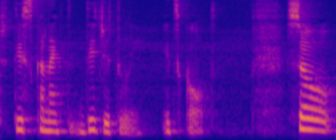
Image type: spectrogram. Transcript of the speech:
to disconnect digitally, it's called. So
